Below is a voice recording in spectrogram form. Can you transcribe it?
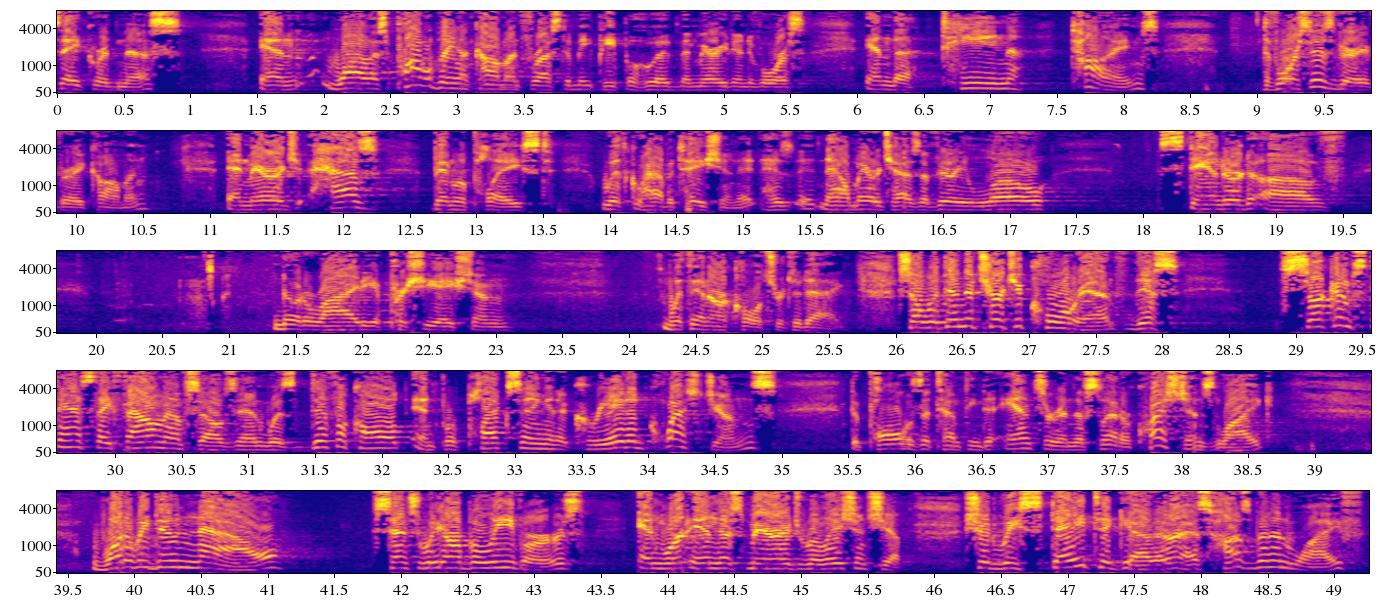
sacredness, and while it's probably uncommon for us to meet people who had been married and divorced in the teen times, divorce is very, very common, and marriage has been replaced with cohabitation. It has, it, now marriage has a very low standard of notoriety, appreciation within our culture today. So within the church of Corinth, this circumstance they found themselves in was difficult and perplexing and it created questions that Paul was attempting to answer in this letter. Questions like, what do we do now since we are believers and we're in this marriage relationship? Should we stay together as husband and wife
